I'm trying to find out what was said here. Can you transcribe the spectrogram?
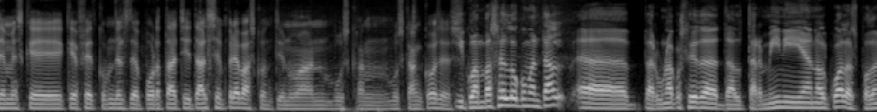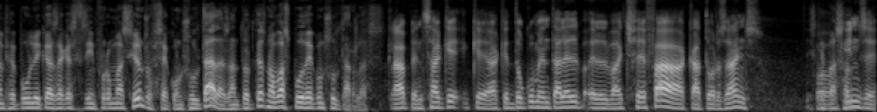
temes que, que he fet com dels deportats i tal, sempre vas continuant buscant, buscant coses. I quan va ser el documental, eh, per una qüestió de, del termini en el qual es poden fer públiques aquestes informacions o ser consultades, en tot cas no vas poder consultar-les. Clar, pensar que, que aquest documental el, el vaig fer fa 14 anys. És que passa, 15.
